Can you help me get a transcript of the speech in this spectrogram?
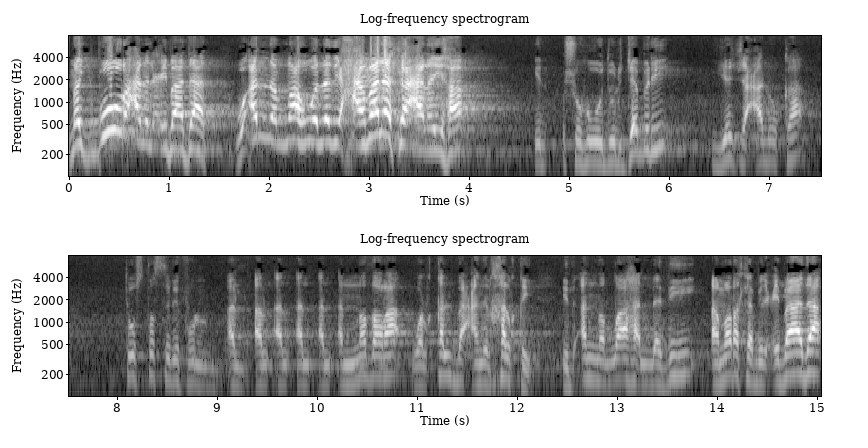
مجبور على العبادات وأن الله هو الذي حملك عليها شهود الجبر يجعلك تصرف النظر والقلب عن الخلق. إذ أن الله الذي أمرك بالعبادة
